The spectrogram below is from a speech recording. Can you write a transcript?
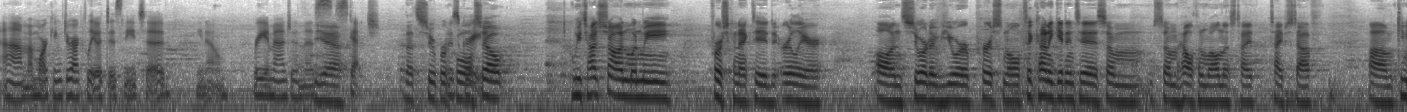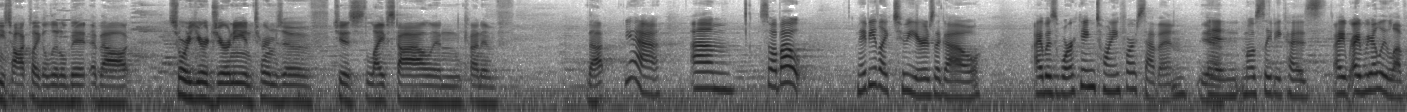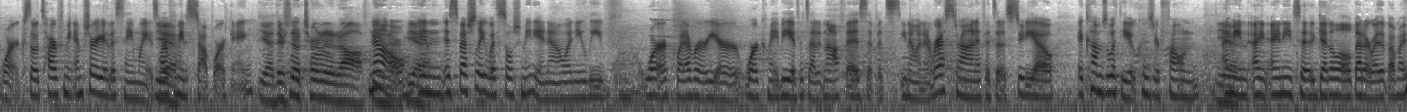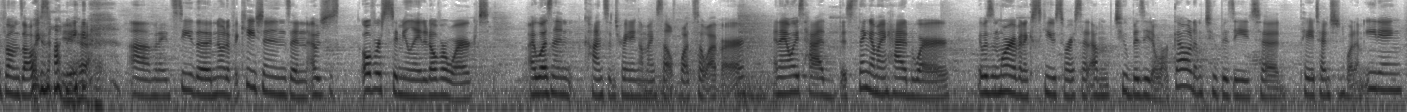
um, I'm working directly with Disney to you know reimagine this Yeah. sketch. That's super cool. great. So we touched on when we first connected earlier on sort of your personal to kind of get into some some health and wellness type type stuff. Um, can you talk like a little bit about sort of your journey in terms of just lifestyle and kind of that? Yeah. Um, so about maybe like two years ago, I was working 24 7. Yeah. And mostly because I, I really love work. So it's hard for me. I'm sure you're the same way. It's hard for me to stop working. Yeah, there's no turning it off. No. Yeah. And especially with social media now, when you leave work, whatever your work may be, if it's at an office, if it's you know in a restaurant, if it's at a studio, it comes with you because your phone. Yeah. I mean, I, I need to get a little better with it, but my phone's always on Yeah. me. Um, and I'd see the notifications, and I was just overstimulated, overworked. I wasn't concentrating on myself whatsoever, and I always had this thing in my head where it was more of an excuse where I said, "I'm too busy to work out. I'm too busy to pay attention to what I'm eating."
